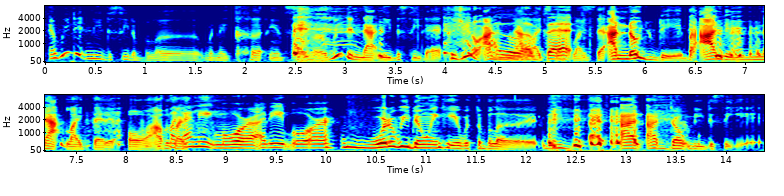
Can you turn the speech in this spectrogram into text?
And we didn't need to see the blood when they cut into her. We did not need to see that because you know I I did not like that. stuff like that. I know you did, but I did not like that at all. I was Like, like, I need more. I need more. what are we doing here with the blood? We, I, I don't need to see it.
